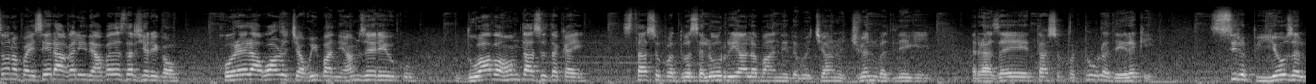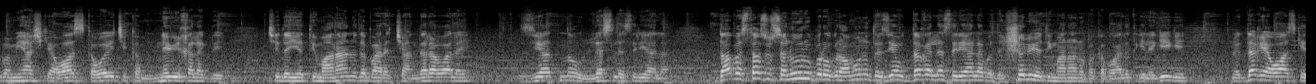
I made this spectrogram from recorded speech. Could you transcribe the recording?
سونه پیسې راغلي دا به سر شریکو خورې لا غواړو چې غوي باندې هم زیری وکړو دعا به هم تاسو ته کوي تاسو په 200 ریال باندې د بچانو ژوند بدليږي راځي تاسو په ټوله دیره کې صرف یو ځل په میاشت کې اواز کوی چې کوم نوی خلک دی چې د یتیمانانو دپاره چانده راولی زیات نه او لس لس ریاله دا به ستاسو څلورو پروګرامونو ته ځی او دغه لس ریاله به د شلو یتیمانانو په کفالت کې لګیږی نو دغه اواز کې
